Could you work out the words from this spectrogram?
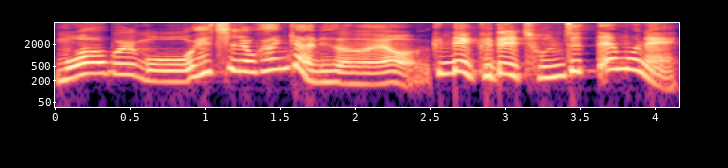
모압을 뭐 해치려고 한 게 아니잖아요. 근데 그들의 존재 때문에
